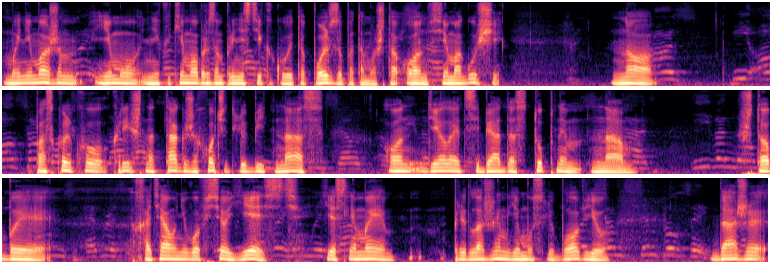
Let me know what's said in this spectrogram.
Мы не можем Ему никаким образом принести какую-то пользу, потому что Он всемогущий. Но поскольку Кришна также хочет любить нас, Он делает себя доступным нам, чтобы, хотя у Него все есть, если мы предложим ему с любовью даже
